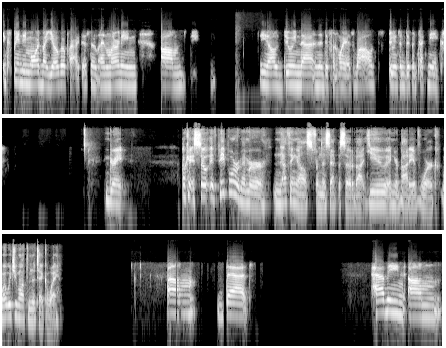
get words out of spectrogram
expanding more with my yoga practice and, and learning, um, you know, doing that in a different way as well, doing some different techniques. Great. Okay, so if people remember nothing else from this episode about you and your body of work, what would you want them to take away? Um, that having um,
